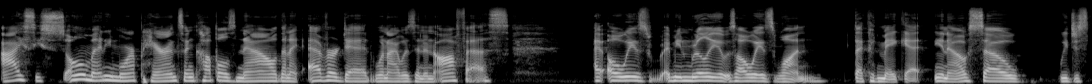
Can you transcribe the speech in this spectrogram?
I see so many more parents and couples now than I ever did when I was in an office. I always, I mean, really, it was always one that could make it, you know? So we just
